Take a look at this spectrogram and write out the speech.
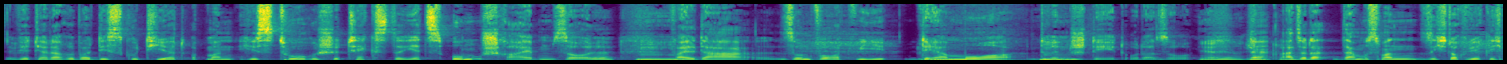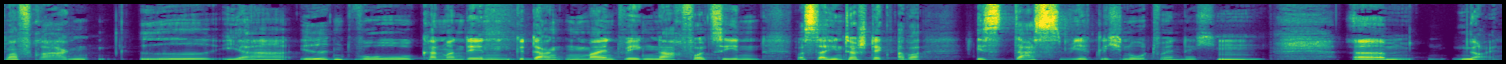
wird ja darüber diskutiert, ob man historische Texte jetzt umschreiben soll, mhm. weil da so ein Wort wie der mhm. Moor mhm. drin steht oder so. Ja, ja, ne? Also da, da muss man sich doch wirklich mal fragen, äh, ja, irgendwo kann man den Gedanken meinetwegen nachvollziehen, was dahinter steckt, aber ist das wirklich notwendig? Hm. Ähm, nein.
